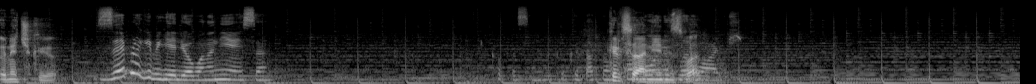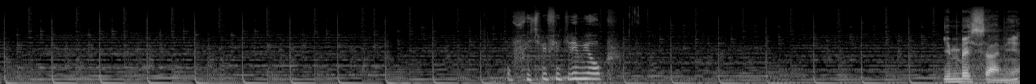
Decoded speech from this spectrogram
öne çıkıyor? Zebra gibi geliyor bana niyeyse. Kıkırdaklı 40 saniyeniz var. vardır. Uf hiçbir fikrim yok. 25 saniye.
